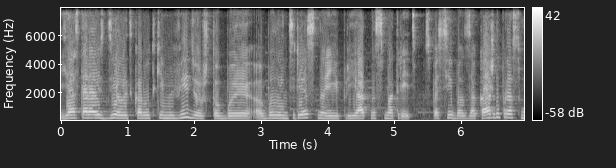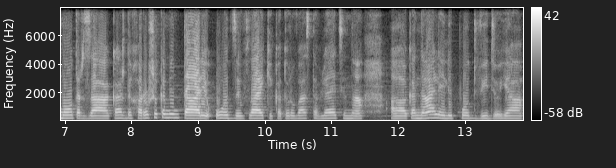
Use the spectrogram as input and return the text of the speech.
Я стараюсь делать короткими видео, чтобы э, было интересно и приятно смотреть. Спасибо за каждый просмотр, за каждый хороший комментарий, отзыв, лайки, которые вы оставляете на э, канале или под видео. Я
